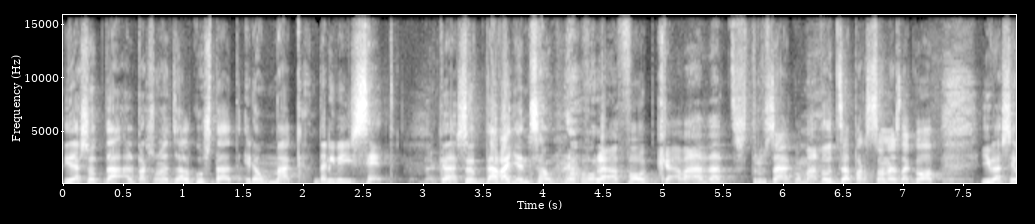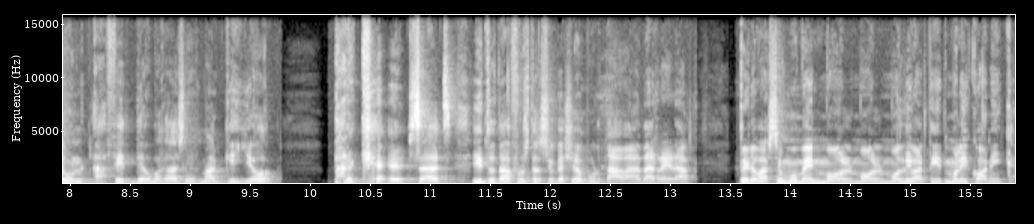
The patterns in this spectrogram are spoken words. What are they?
I de sobte, el personatge del costat era un mag de nivell 7 que de sobte va llençar una bola de foc que va destrossar com a 12 persones de cop i va ser un, ha fet 10 vegades més mal que jo? Per què, saps? I tota la frustració que això portava darrere. Però va ser un moment molt, molt, molt divertit, molt icònic.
